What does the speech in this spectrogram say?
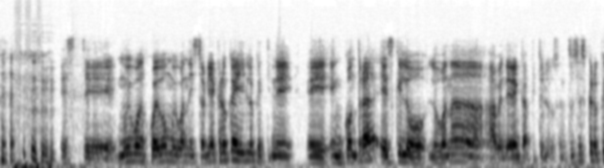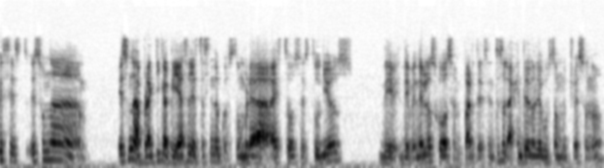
este, muy buen juego, muy buena historia. Creo que ahí lo que tiene eh, en contra es que lo, lo van a, vender en capítulos. Entonces creo que es, es, una es una práctica que ya se le está haciendo costumbre a, estos estudios de, de, vender los juegos en partes. Entonces a la gente no le gusta mucho eso, ¿no?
